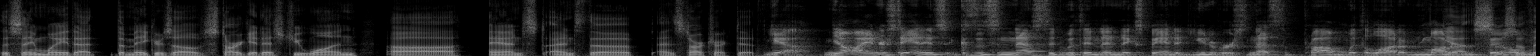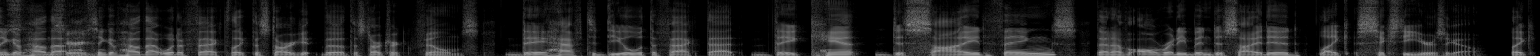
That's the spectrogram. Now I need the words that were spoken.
the same way that the makers of Stargate SG One, uh, and and the and Star Trek did. Yeah, no, I understand. It's because it's nested within an expanded universe, and that's the problem with a lot of modern yeah so, films. so think of how that series. think of how that would affect like the stargate the, the star trek films they have to deal with the fact that they can't decide things that have already been decided like 60 years ago like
